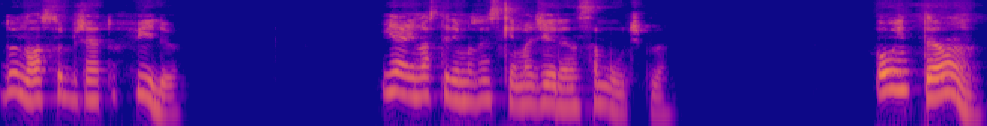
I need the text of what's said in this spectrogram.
do nosso objeto filho. E aí nós teríamos um esquema de herança múltipla. Ou então,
